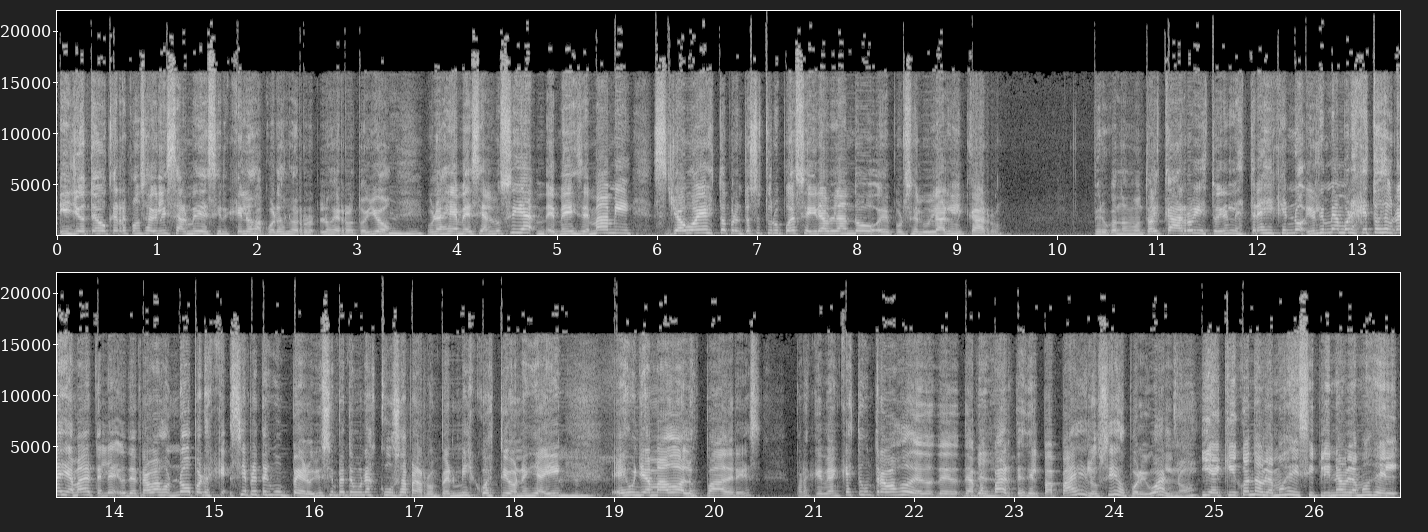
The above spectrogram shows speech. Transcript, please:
Y yo tengo que responsabilizarme y decir que los acuerdos los, he roto yo. Una vez ella me decía, Lucía, me dice, mami, yo hago esto, pero entonces tú no puedes seguir hablando eh, por celular en el carro. Pero cuando me montó el carro y estoy en el estrés, es que no, yo le digo, mi amor, es que esto es de una llamada de, de, trabajo. No, pero es que siempre tengo un pero. Yo siempre tengo una excusa para romper mis cuestiones y ahí es un llamado a los padres para que vean que esto es un trabajo de, de, ambas partes, del papá y los hijos por igual, ¿no? Y aquí cuando hablamos de disciplina hablamos del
